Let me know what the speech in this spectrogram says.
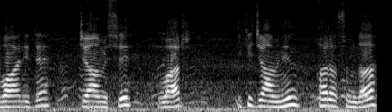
Valide Camisi var. İki caminin arasında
